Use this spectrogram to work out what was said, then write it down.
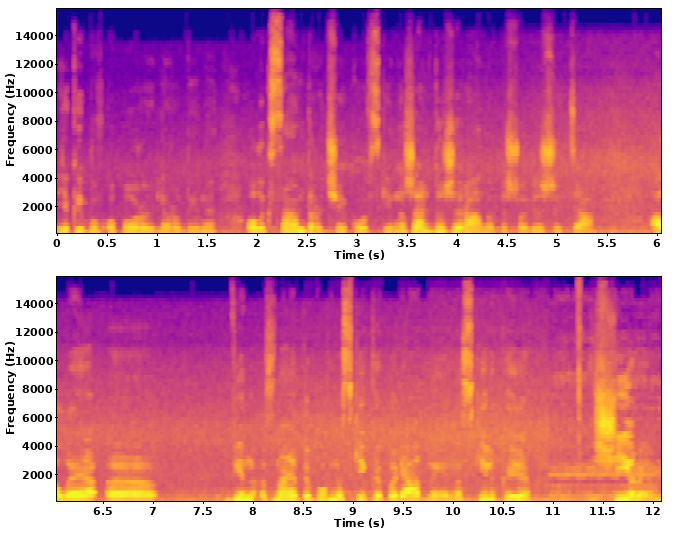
який був опорою для родини. Олександр Чайковський, на жаль, дуже рано пішов із життя, але е, він, знаєте, був наскільки порядний, наскільки щирим,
